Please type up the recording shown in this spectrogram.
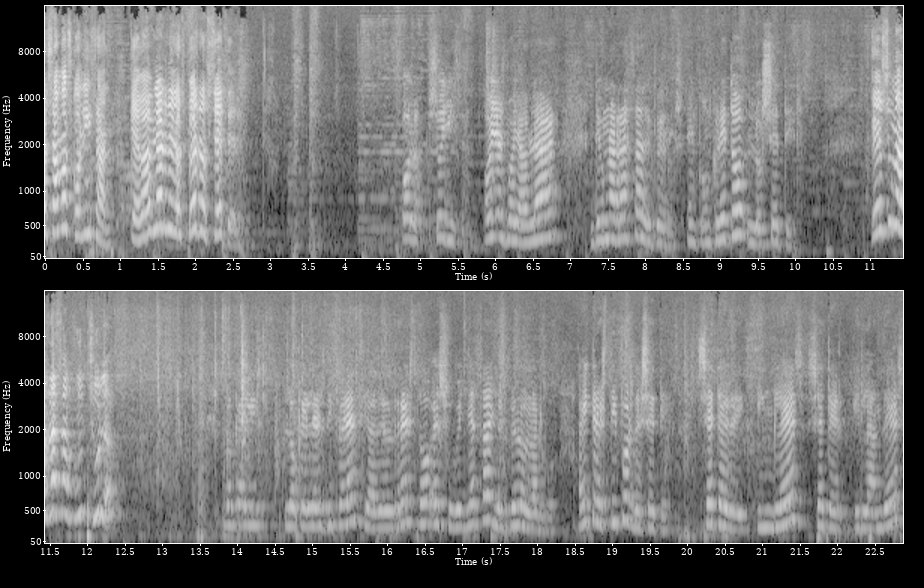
Pasamos con Ethan, que va a hablar de los perros setter. Hola, soy Ethan. Hoy os voy a hablar de una raza de perros, en concreto los setter. Que es una raza muy chula. Lo que, lo que les diferencia del resto es su belleza y el pelo largo. Hay tres tipos de setter. Setter inglés, setter irlandés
